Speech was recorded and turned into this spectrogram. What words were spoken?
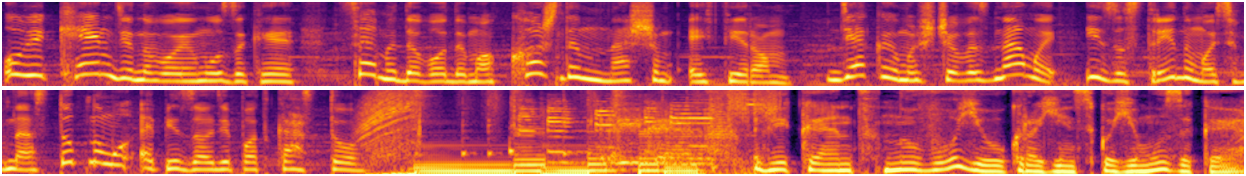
у вікенді нової музики. Це ми доводимо кожним нашим ефіром. Дякуємо, що ви з нами, і зустрінемось в наступному епізоді подкасту. Вікенд нової української музики.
